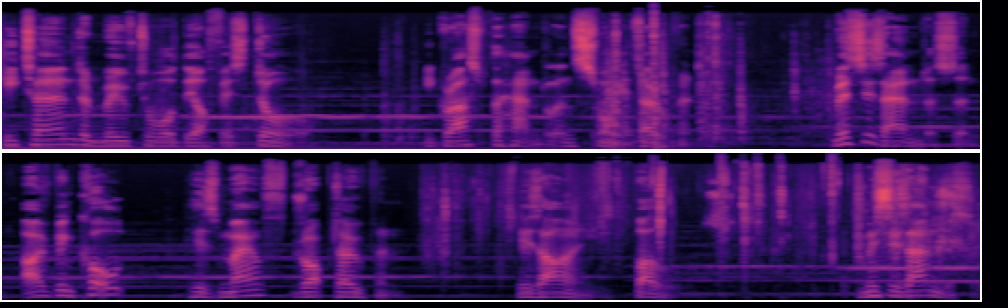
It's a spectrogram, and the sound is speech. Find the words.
He turned and moved toward the office door. He grasped the handle and swung it open. Mrs. Anderson, I've been called. His mouth dropped open. His eyes bulged. Mrs. Anderson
